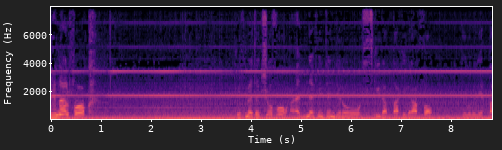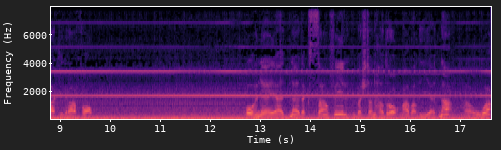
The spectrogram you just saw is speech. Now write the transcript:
هنا الفوق. كيف ما تتشوفوا عندنا فين تنديروا ال disque د ال tachygraphe كيقولوا ليه الطاكيغرافو وهنايا عندنا داك الصانفيل باش تنهضروا مع بعضياتنا. ها هو.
